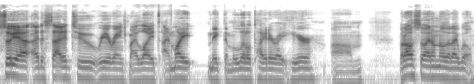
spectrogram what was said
So yeah, I decided to rearrange my lights. I might make them a little tighter right here. Um, but also, I don't know that I will.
